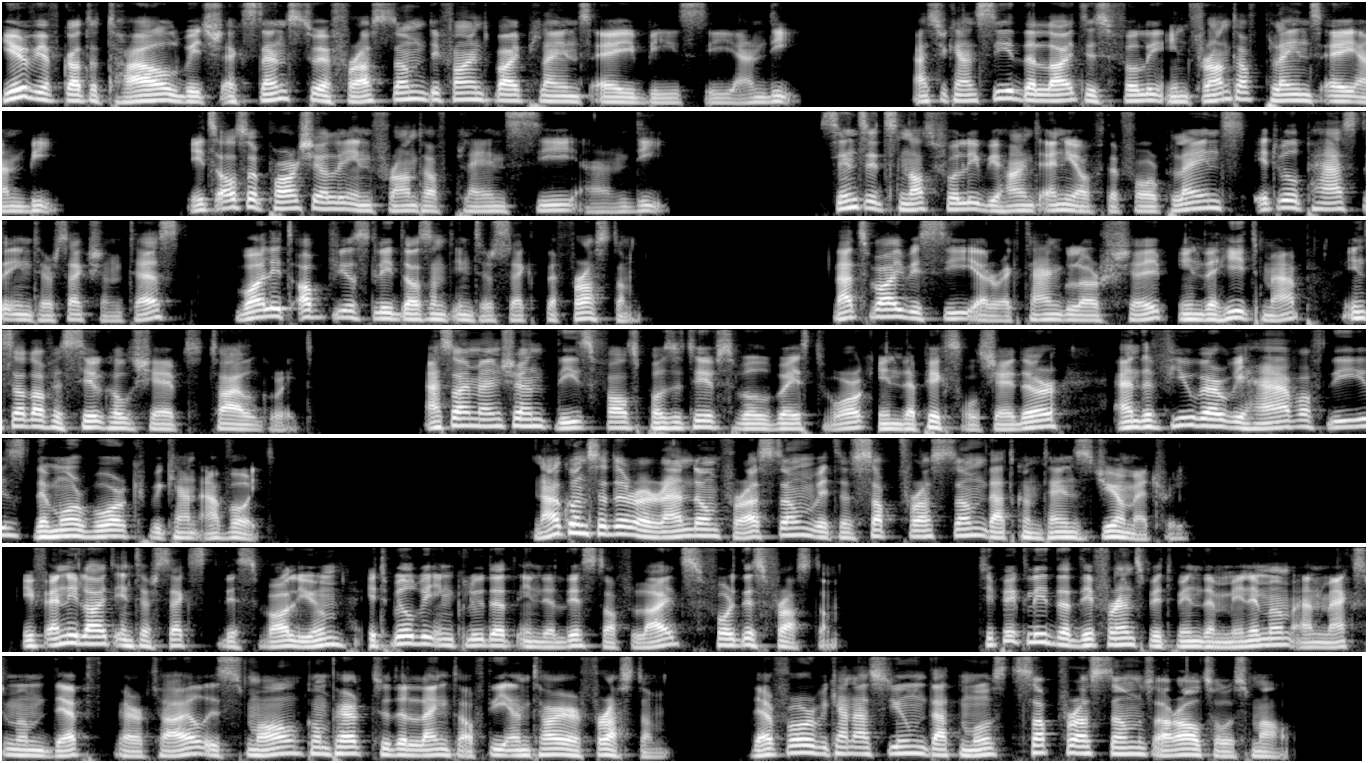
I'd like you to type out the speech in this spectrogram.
Here we've got a tile which extends to a frustum defined by planes A, B, C, and D. As you can see, the light is fully in front of planes A and B. It's also partially in front of planes C and D. Since it's not fully behind any of the four planes, it will pass the intersection test, while it obviously doesn't intersect the frustum. That's why we see a rectangular shape in the heat map instead of a circle-shaped tile grid. As I mentioned, these false positives will waste work in the pixel shader, and the fewer we have of these, the more work we can avoid. Now consider a random frustum with a subfrustum that contains geometry. If any light intersects this volume, it will be included in the list of lights for this frustum. Typically the difference between the minimum and maximum depth per tile is small compared to the length of the entire frustum. Therefore, we can assume that most subfrustums are also small.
